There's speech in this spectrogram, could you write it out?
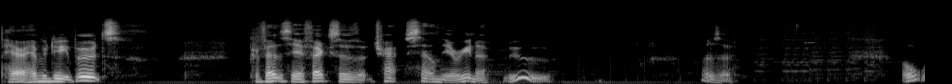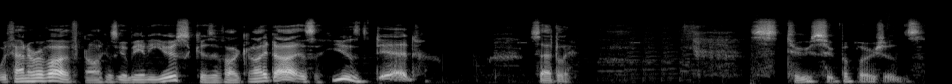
Pair of heavy duty boots. Prevents the effects of traps set on the arena. Ooh. What is it? Oh, we found a revive. Not like it's going to be any use, because if our guy dies, he is dead. Sadly. It's two super potions.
